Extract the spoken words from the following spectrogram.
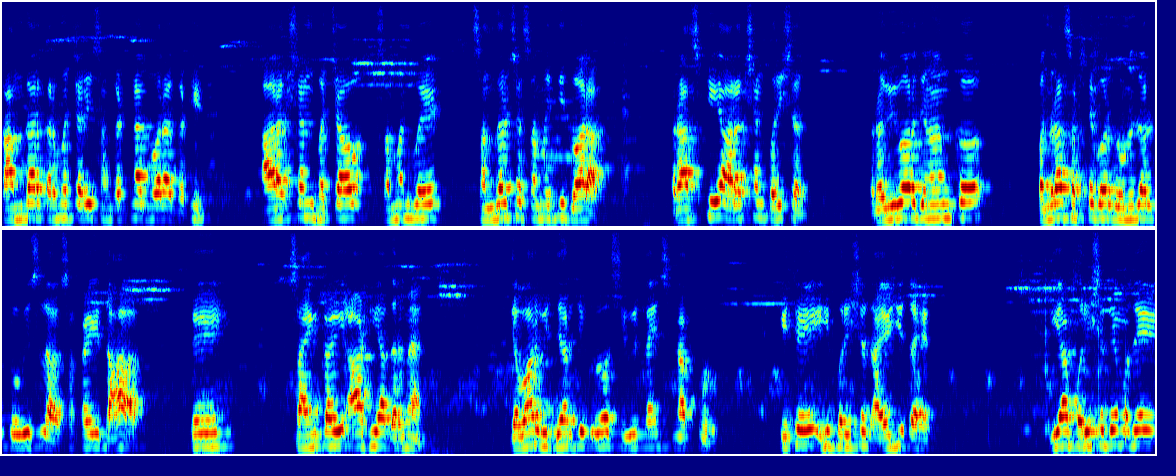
कामगार कर्मचारी संघटनाद्वारा गठीत आरक्षण बचाव समन्वय संघर्ष समितीद्वारा राष्ट्रीय आरक्षण परिषद रविवार दिनांक पंधरा सप्टेंबर दोन हजार चोवीसला सकाळी दहा ते सायंकाळी आठ या दरम्यान जवाहर विद्यार्थीगृह सिव्हिल लाईन्स नागपूर इथे ही परिषद आयोजित आहे. या परिषदेमध्ये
